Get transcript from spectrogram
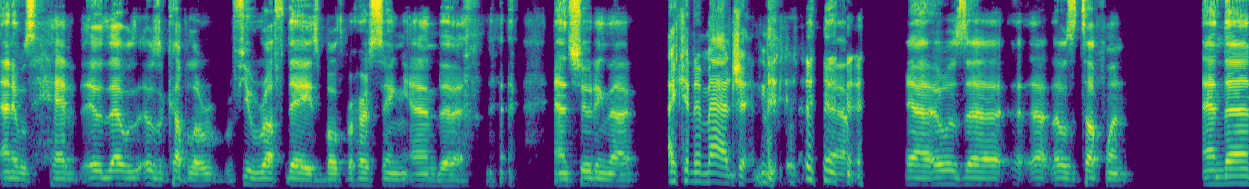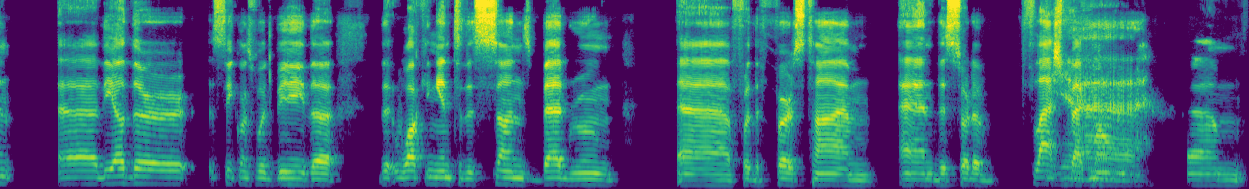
and it was heavy. It, that was it was a couple of a few rough days, both rehearsing and uh, and shooting that. I can imagine. yeah, yeah, it was uh, that, that was a tough one, and then uh, the other sequence would be the the walking into the son's bedroom uh, for the first time and this sort of flashback yeah. moment. Um,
